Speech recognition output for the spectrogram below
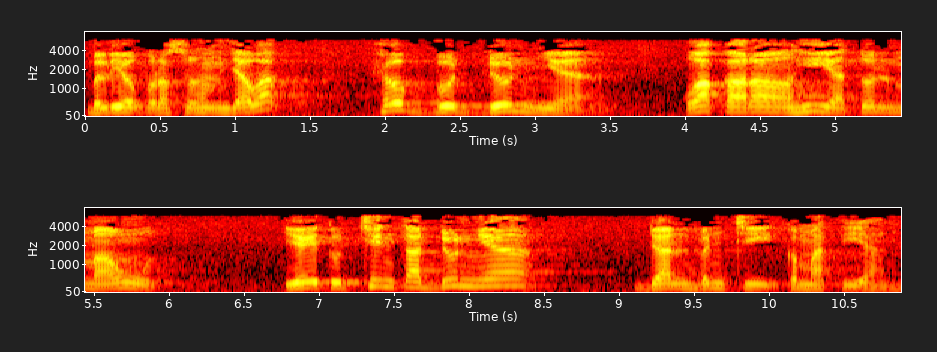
Beliau Rasulullah menjawab Hubbud dunya Wa karahiyatul maut Yaitu cinta dunia Dan benci kematian.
